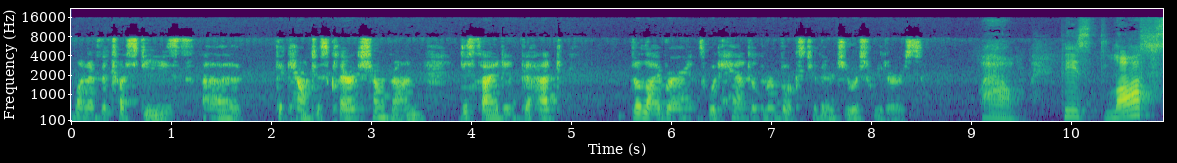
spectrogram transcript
one of the trustees, uh, the Countess Clara de Chambrun, decided that the librarians would hand deliver books to their Jewish readers. Wow. These lost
